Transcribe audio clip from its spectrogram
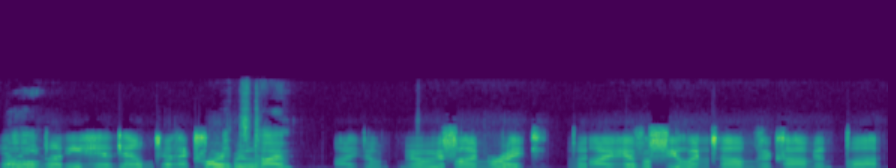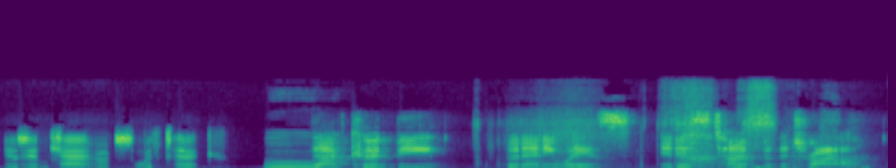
Oh. Everybody head down to the courtroom. It's time. I don't know if I'm right, but I have a feeling Tom the comment bot is in cahoots with Tech. Ooh. That could be. But anyways, it is time for the trial.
